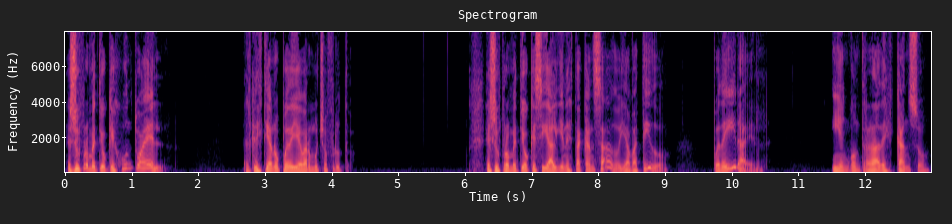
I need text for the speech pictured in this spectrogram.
Jesús prometió que junto a Él, el cristiano puede llevar mucho fruto. Jesús prometió que si alguien está cansado y abatido, puede ir a Él y encontrará descanso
